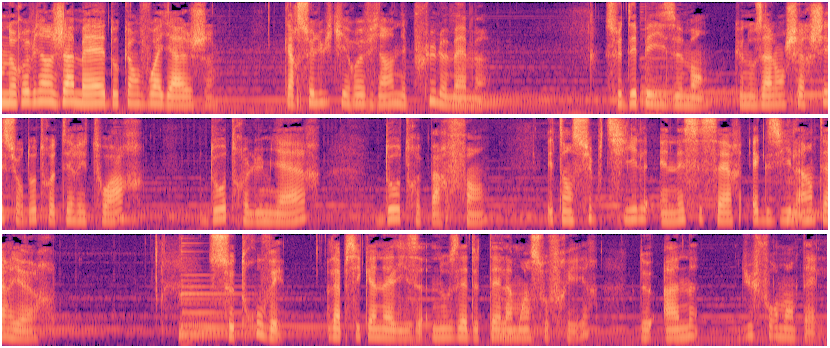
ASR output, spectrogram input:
On ne revient jamais d'aucun voyage, car celui qui revient n'est plus le même. Ce dépaysement que nous allons chercher sur d'autres territoires, d'autres lumières, d'autres parfums, est un subtil et nécessaire exil intérieur. Se trouver, la psychanalyse nous aide-t-elle à moins souffrir? De Anne Dufourmentel.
